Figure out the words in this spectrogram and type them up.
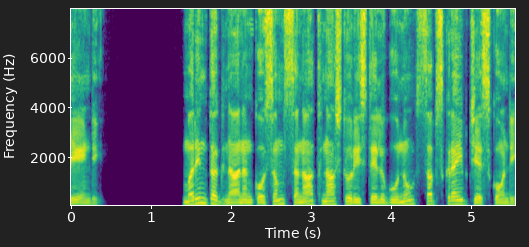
చేయండి. మరింత జ్ఞానం కోసం సనాథ్నా స్టోరీస్ తెలుగును సబ్స్క్రైబ్ చేసుకోండి.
